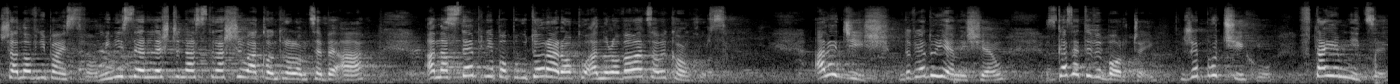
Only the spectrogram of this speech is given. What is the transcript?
Szanowni Państwo, minister Leszczyna straszyła kontrolą CBA, a następnie po półtora roku anulowała cały konkurs. Ale dziś dowiadujemy się z Gazety Wyborczej, że po cichu, w tajemnicy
